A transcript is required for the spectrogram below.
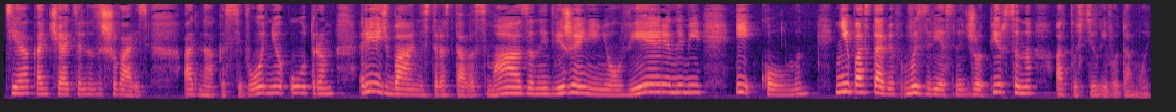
те окончательно зашивались. Однако сегодня утром речь Баннистера стала смазанной, движения неуверенными, и Колман, не поставив в известность Джо Пирсона, отпустил его домой.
